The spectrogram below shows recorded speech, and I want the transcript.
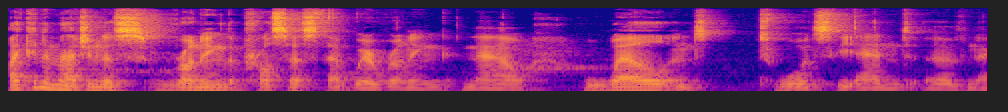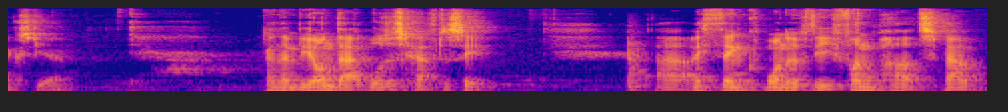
I can imagine us running the process that we're running now well and towards the end of next year. And then beyond that, we'll just have to see. Uh, I think one of the fun parts about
